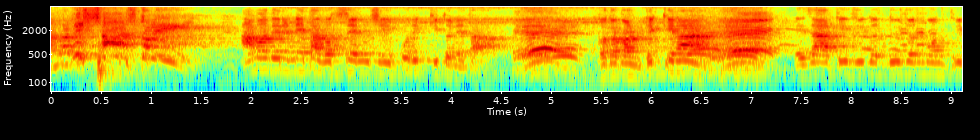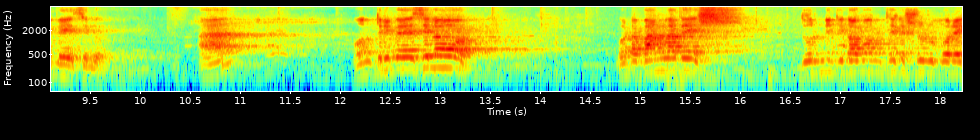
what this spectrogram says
আমরা বিশ্বাস করি, আমাদের নেতা হচ্ছেন সেই পরীক্ষিত নেতা। কতক্ষণ ঠিক কিনা? এই জাতি মন্ত্রী পেয়েছিল। হ্যাঁ? মন্ত্রী পেয়েছিল? গোটা বাংলাদেশ দুর্নীতি দমন থেকে শুরু করে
